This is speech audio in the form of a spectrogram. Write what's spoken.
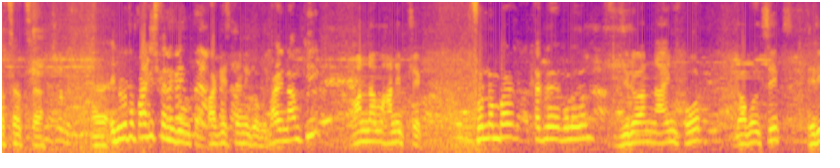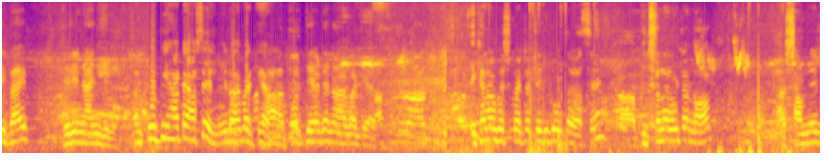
আচ্ছা আচ্ছা। হ্যাঁ, এগুলো তো পাকিস্তানি কবুতর। পাকিস্তানি কবি ভাইয়ের নাম কি? আমার নাম হানিফ শেখ। ফোন নাম্বার থাকলে বলে দেন। Zero one nine four double six three five three nine zero আর প্রতি হাটে আসেন? এই নয়বারটি হ্যাঁ হাটে? প্রতিহাটে নয়াবাটি এখানেও বেশ কয়েকটা টেডি কবুতর আছে। পিছনের ওইটা নক আর সামনের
